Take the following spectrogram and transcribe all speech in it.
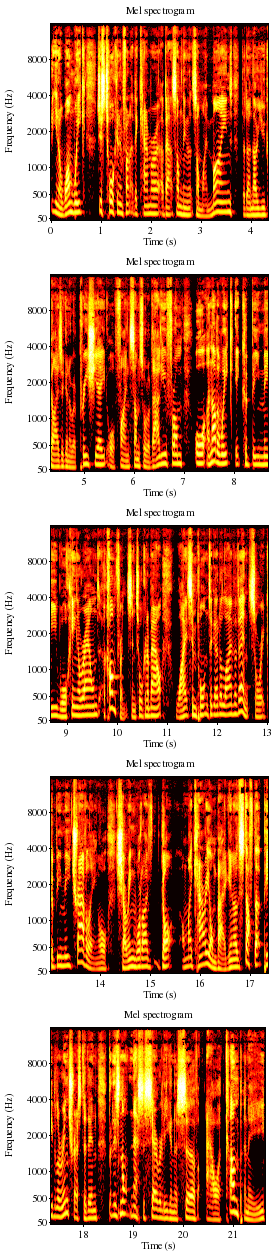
you know, one week just talking in front of the camera about something that's on my mind that I know you guys are going to appreciate or find some sort of value from. Or another week, it could be me walking around a conference and talking about why it's important to go to live events. Or it could be me traveling or showing what I've got on my carry-on bag, you know, the stuff that people are interested in, but it's not necessarily going to serve our company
